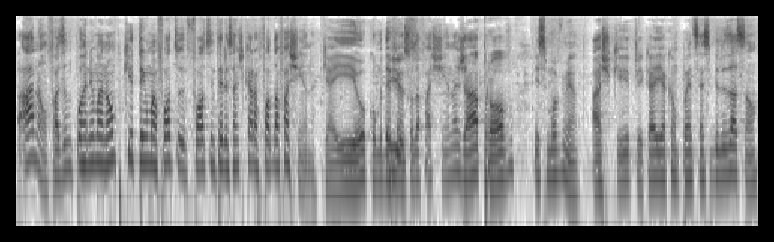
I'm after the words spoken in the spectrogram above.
Ah, não, fazendo porra nenhuma não, porque tem uma foto fotos interessante que era a foto da faxina. Que aí eu, como defensor Isso. da faxina, já aprovo esse movimento. Acho que fica aí a campanha de sensibilização.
